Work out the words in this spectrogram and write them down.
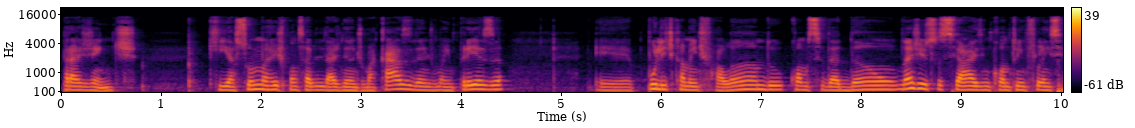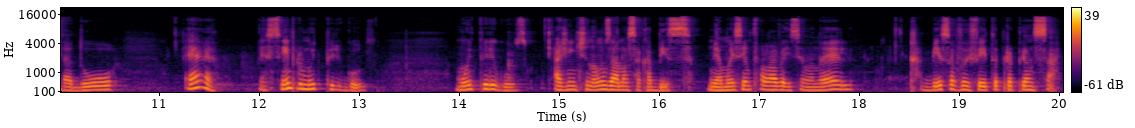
para a gente que assume uma responsabilidade dentro de uma casa, dentro de uma empresa, é, politicamente falando, como cidadão, nas redes sociais, enquanto influenciador. É, é sempre muito perigoso. Muito perigoso. A gente não usar a nossa cabeça. Minha mãe sempre falava isso, Emanuele. Cabeça foi feita para pensar.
